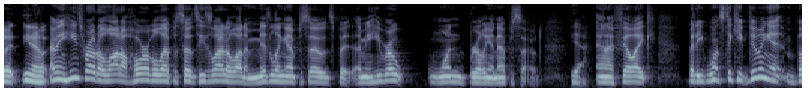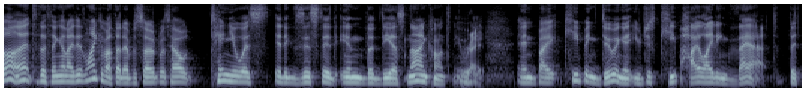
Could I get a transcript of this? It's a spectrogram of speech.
But you know, I mean, he's wrote a lot of horrible episodes. He's wrote a lot of middling episodes, but I mean, he wrote one brilliant episode. yeah. And I feel like, but he wants to keep doing it. But the thing that I didn't like about that episode was how tenuous it existed in the DS9 continuity. Right. And by keeping doing it, you just keep highlighting that. That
